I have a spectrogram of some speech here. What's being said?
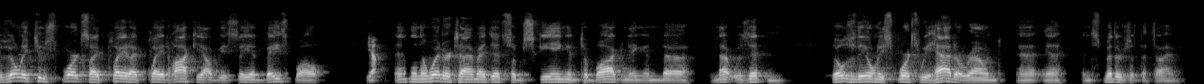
There's only two sports I played. I played hockey, obviously, and baseball. Yeah. And in the wintertime, I did some skiing and tobogganing, and, uh, and that was it. And those are the only sports we had around uh, uh in Smithers at the time.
